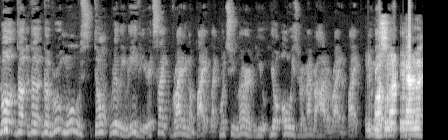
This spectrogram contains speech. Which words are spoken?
Well, the, the the root moves don't really leave you. It's like riding a bike. Like once you learn, you you'll always remember how to ride a bike. You Muscle memory, kind of.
